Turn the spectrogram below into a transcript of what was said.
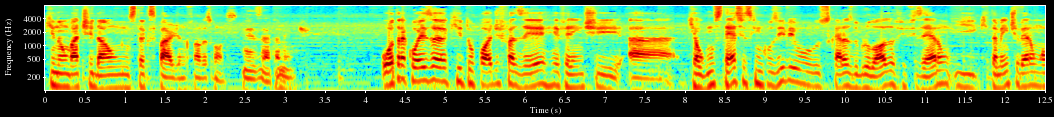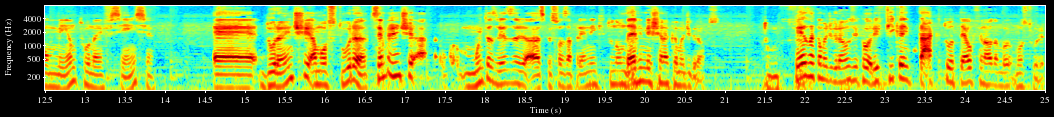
que não vai te dar um stuck spard no final das contas. Exatamente. Outra coisa que tu pode fazer referente a que alguns testes que inclusive os caras do Brulosophy fizeram e que também tiveram um aumento na eficiência é durante a mostura, sempre a gente muitas vezes as pessoas aprendem que tu não deve mexer na cama de grãos. Tu fez a cama de grãos e aquilo ali fica intacto até o final da mostura.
